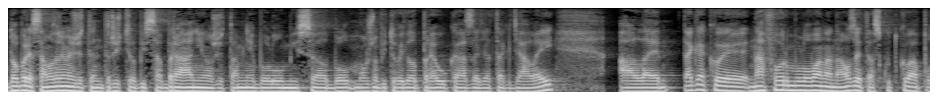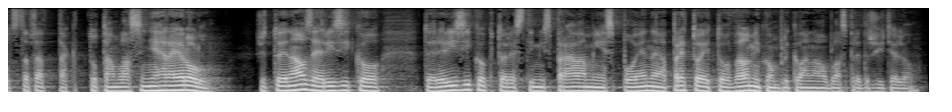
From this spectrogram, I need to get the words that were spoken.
dobre, samozrejme, že ten držiteľ by sa bránil, že tam nebol úmysel, bol, možno by to vedel preukázať a tak ďalej. Ale tak, ako je naformulovaná naozaj tá skutková podstata, tak to tam vlastne nehraje rolu. Že to je naozaj riziko, to je riziko, ktoré s tými správami je spojené a preto je to veľmi komplikovaná oblasť pre držiteľov.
